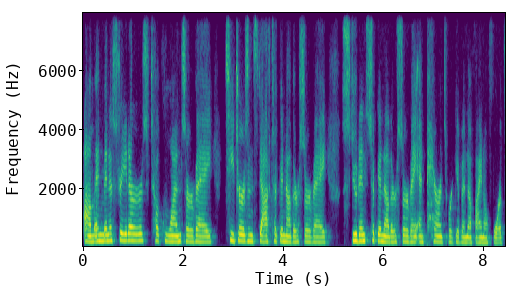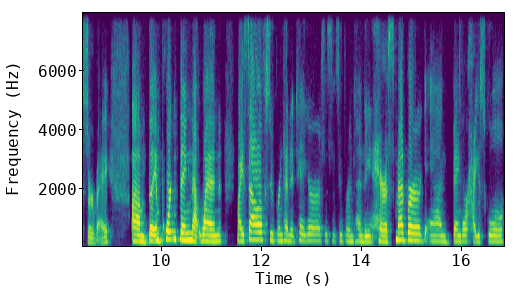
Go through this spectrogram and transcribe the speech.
um, administrators took one survey, teachers and staff took another survey, students took another survey, and parents were given a final fourth survey. Um, the important thing that when myself, Superintendent Tager, Assistant Superintendent Harris-Smedberg, and Bangor High School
